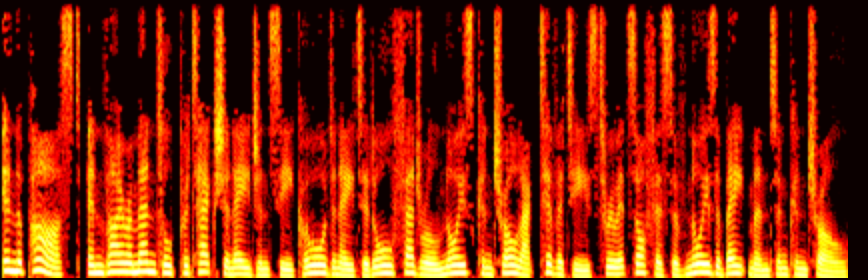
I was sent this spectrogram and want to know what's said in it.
In the past, Environmental Protection Agency coordinated all federal noise control activities through its Office of Noise Abatement and Control.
